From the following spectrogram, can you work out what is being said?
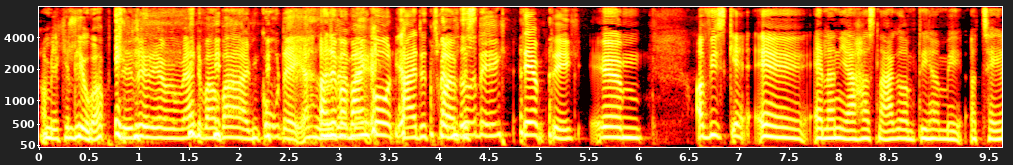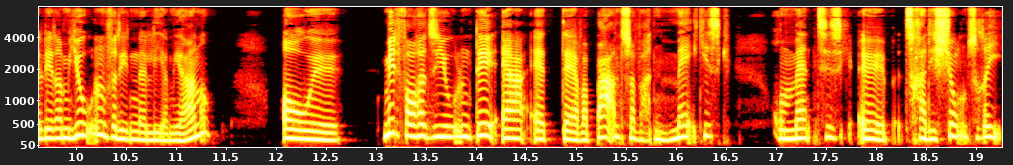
om jeg kan leve op til det. Det, er, det var bare en god dag, jeg havde. Og det var bare en god Nej, det tror jeg, jeg det ikke. bestemt ikke. Øhm, og vi skal, øh, Allan og jeg har snakket om det her med at tale lidt om julen, fordi den er lige om hjørnet. Og øh, mit forhold til julen, det er, at da jeg var barn, så var den magisk, romantisk, øh, traditionsrig.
